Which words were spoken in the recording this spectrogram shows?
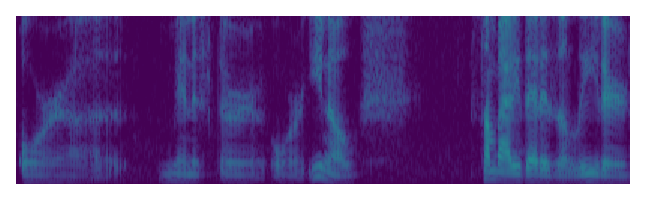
or a minister or you know somebody that is a leader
